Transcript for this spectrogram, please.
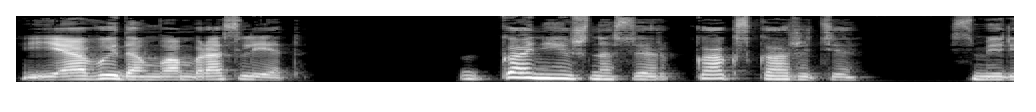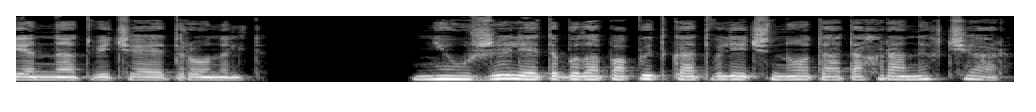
Я выдам вам браслет. Конечно, сэр, как скажете, смиренно отвечает Рональд. Неужели это была попытка отвлечь Нота от охранных чар?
